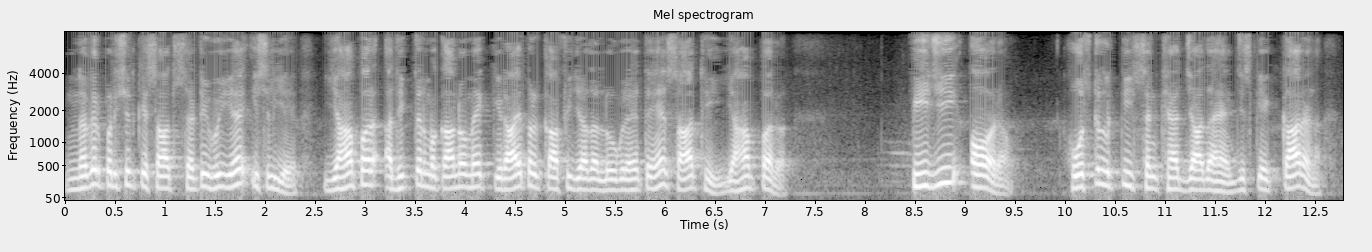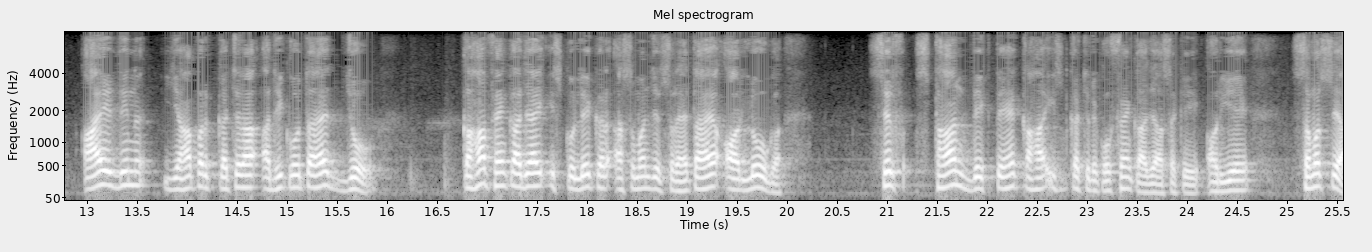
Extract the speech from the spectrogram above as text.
नगर परिषद के साथ सटी हुई है, इसलिए यहाँ पर अधिकतर मकानों में किराए पर काफ़ी ज़्यादा लोग रहते हैं। साथ ही यहाँ पर पीजी और हॉस्टल की संख्या ज़्यादा है, जिसके कारण आए दिन यहाँ पर कचरा अधिक होता है, जो कहाँ फेंका जाए इसको लेकर असमंजस रहता है और लोग सिर्फ़ स्थान देखते हैं कहाँ इस कचरे को फेंका जा सके। और ये समस्या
